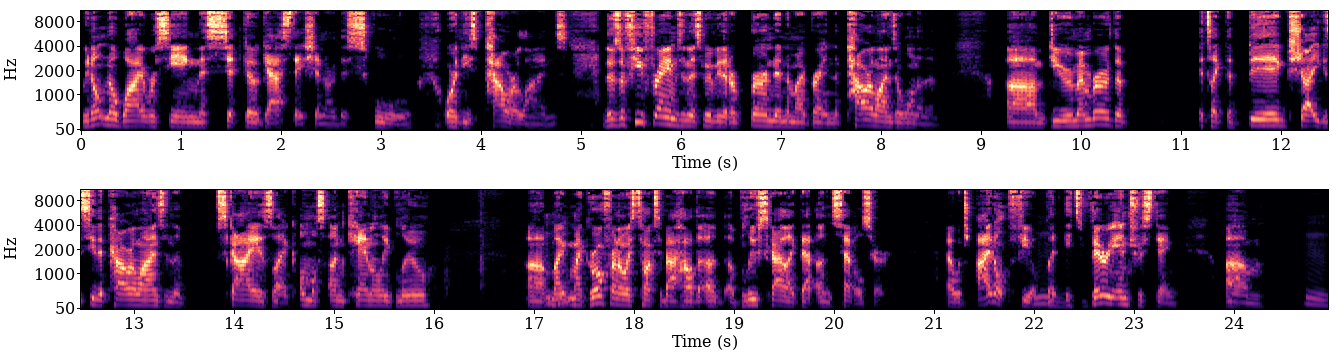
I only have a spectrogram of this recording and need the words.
we don't know why we're seeing this Citgo gas station or this school or these power lines. There's a few frames in this movie that are burned into my brain. The power lines are one of them. Um, do you remember the? It's like the big shot. You can see the power lines, and the sky is like almost uncannily blue. Uh, My Mhm. my girlfriend always talks about how the, a, a blue sky like that unsettles her, uh, which I don't feel, but Mm. it's very interesting. Um, Hmm.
